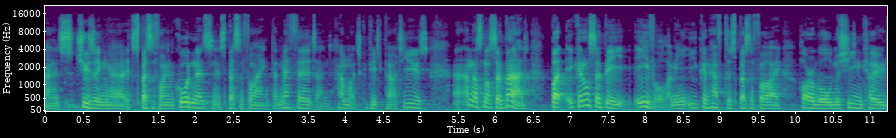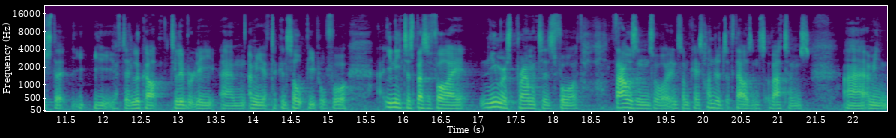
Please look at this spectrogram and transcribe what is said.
and it's choosing, uh, it's specifying the coordinates, and it's specifying the method and how much computer power to use. And that's not so bad. But it can also be evil. I mean, you can have to specify horrible machine codes that you have to look up deliberately. Um, I mean, you have to consult people for you need to specify numerous parameters for thousands or in some case hundreds of thousands of atoms. Uh, I mean,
